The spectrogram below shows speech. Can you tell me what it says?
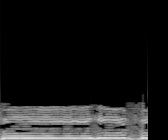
فقذفيه في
